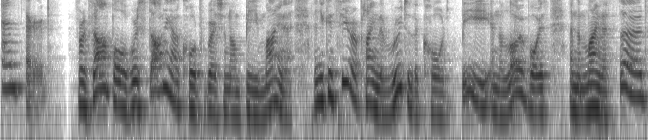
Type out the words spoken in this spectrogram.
and third. For example, we're starting our chord progression on B minor, and you can see we're playing the root of the chord B in the low voice and the minor third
